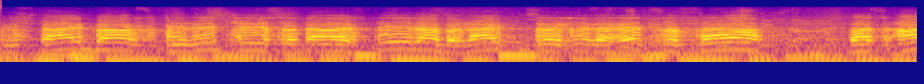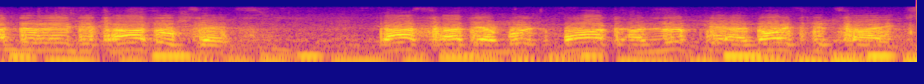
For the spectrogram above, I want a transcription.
Die Steinbachs, Pirincis und AfDler bereiten durch ihre Hetze vor, was andere in die Tat umsetzen. Das hat der Mord an Lübcke erneut gezeigt.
